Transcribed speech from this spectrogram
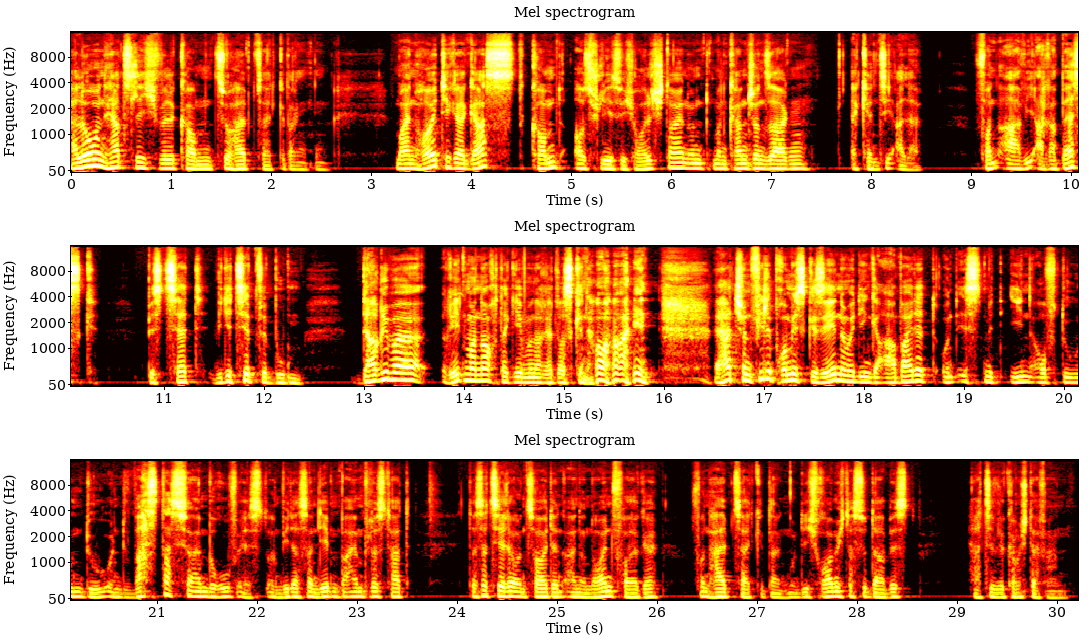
Hallo und herzlich willkommen zu Halbzeitgedanken. Mein heutiger Gast kommt aus Schleswig-Holstein und man kann schon sagen, er kennt sie alle. Von A wie Arabesk bis Z wie die Zipfelbuben. Darüber reden wir noch, da gehen wir noch etwas genauer ein. Er hat schon viele Promis gesehen und mit ihnen gearbeitet und ist mit ihnen auf Du und Du. Und was das für ein Beruf ist und wie das sein Leben beeinflusst hat, das erzählt er uns heute in einer neuen Folge von Halbzeitgedanken. Und ich freue mich, dass du da bist Herzlich willkommen, Stefan.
